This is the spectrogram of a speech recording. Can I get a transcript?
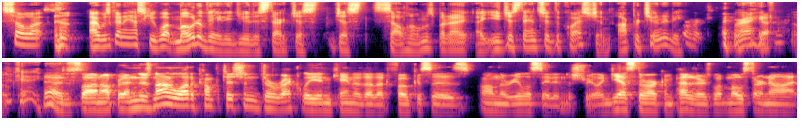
So uh, I was going to ask you what motivated you to start just just sell homes, but I, I you just answered the question: opportunity. Perfect. Right. Yeah. Okay. Yeah, I just saw an opportunity, and there's not a lot of competition directly in Canada that focuses on the real estate industry. Like, yes, there are competitors, but most are not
